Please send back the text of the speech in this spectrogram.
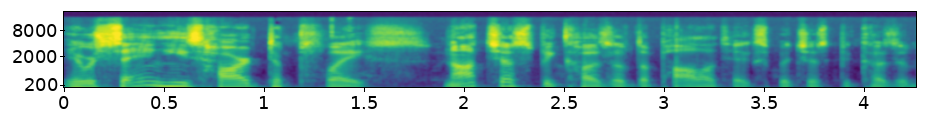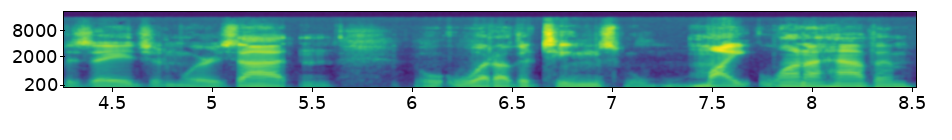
they were saying he's hard to place, not just because of the politics, but just because of his age and where he's at, and what other teams might want to have him.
